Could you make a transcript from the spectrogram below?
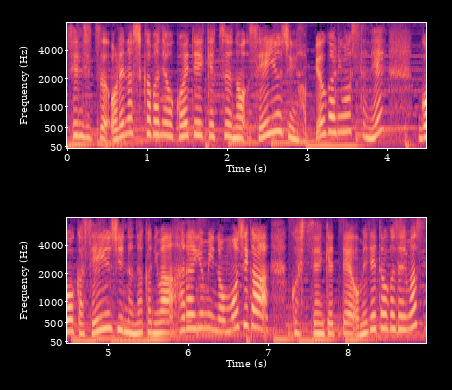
先日「俺の屍を越えていけ2」の声優陣発表がありましたね。豪華声優陣の中には原由美の文字がご出演決定おめでとうございます。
